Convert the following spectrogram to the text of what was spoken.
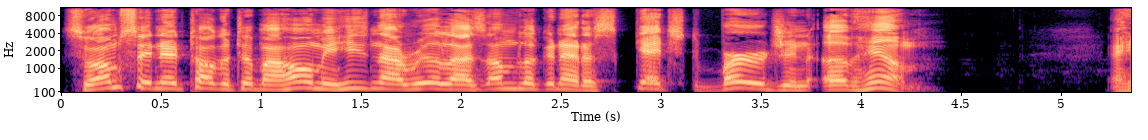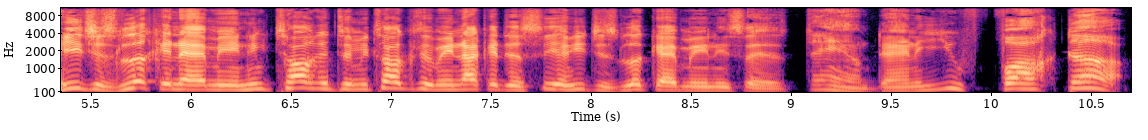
So I'm sitting there talking to my homie. He's not realized I'm looking at a sketched version of him. And he just looking at me and he talking to me, talking to me, and I could just see him. He just look at me and he says, Damn, Danny, you fucked up.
